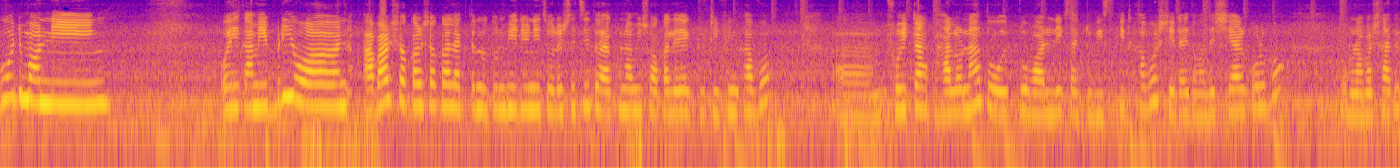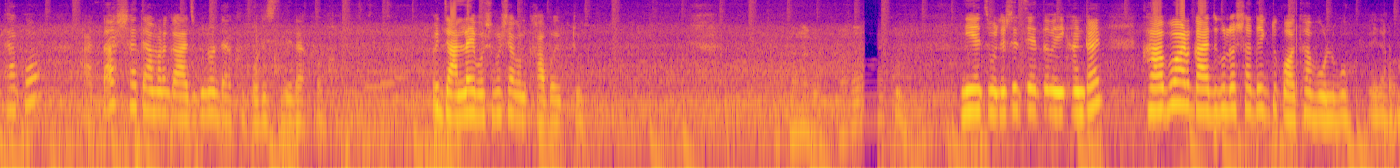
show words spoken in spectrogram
গুড মর্নিং ওয়েলকাম এভরি ওয়ান আবার সকাল সকাল একটা নতুন ভিডিও নিয়ে চলে এসেছি, তো এখন আমি সকালে একটু টিফিন খাব। শরীরটা ভালো না, তো একটু হরলিক্স একটু বিস্কিট খাব, সেটাই তোমাদের শেয়ার করব। তোমরা আমার সাথে থাকো, আর তার সাথে আমার গাছগুলোর দেখো, পরিস্থিতি দেখো। ওই জানলায় বসে বসে এখন খাব একটু। নিয়ে চলে এসেছে তো এইখানটায়। খাব আর গাছগুলোর সাথে একটু কথা বলব, এই দেখো।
